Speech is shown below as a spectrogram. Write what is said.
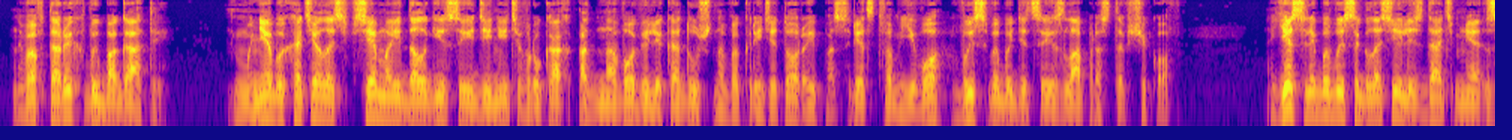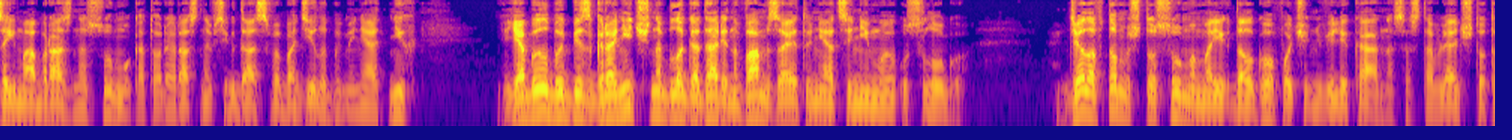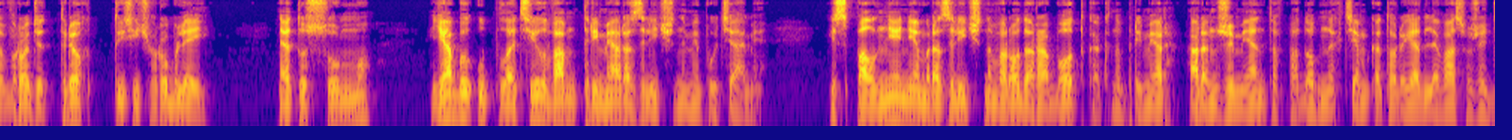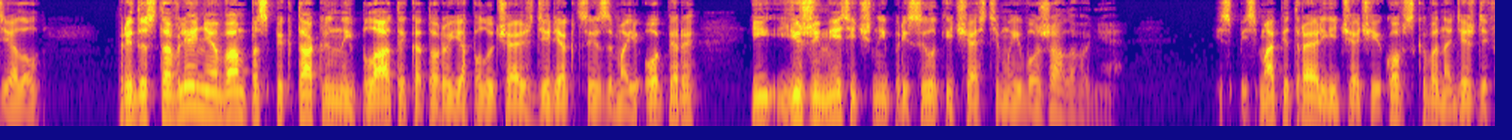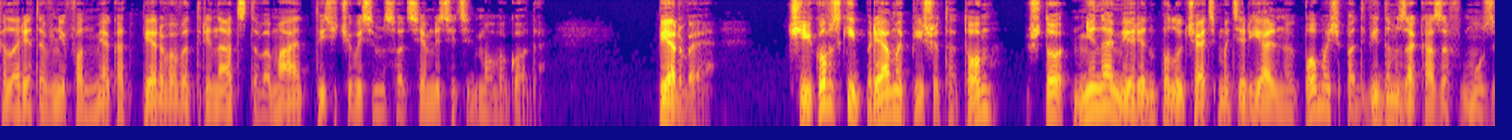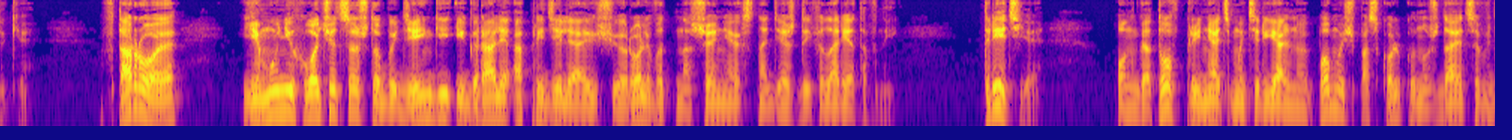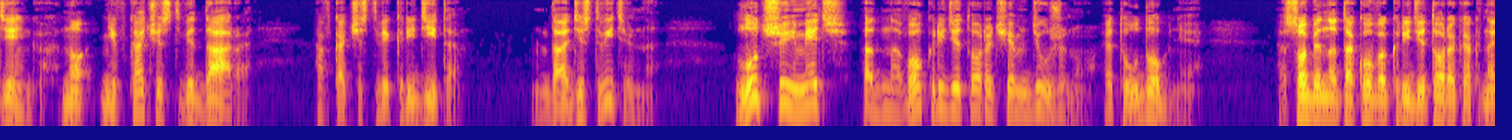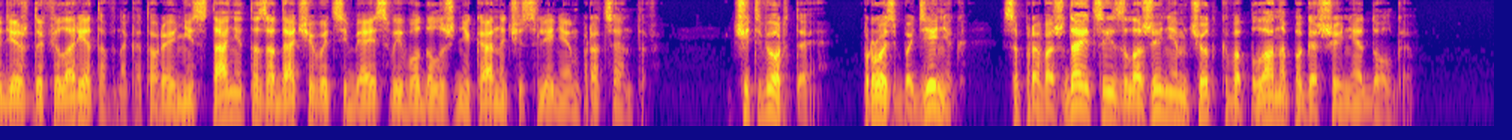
Во-вторых, вы богаты. Мне бы хотелось все мои долги соединить в руках одного великодушного кредитора и посредством его высвободиться из лап ростовщиков. Если бы вы согласились дать мне взаимообразно сумму, которая раз навсегда освободила бы меня от них, я был бы безгранично благодарен вам за эту неоценимую услугу. Дело в том, что сумма моих долгов очень велика, она составляет что-то вроде трех тысяч рублей. Эту сумму я бы уплатил вам тремя различными путями – исполнением различного рода работ, как, например, аранжементов, подобных тем, которые я для вас уже делал, предоставлением вам по спектакльной платы, которую я получаю с дирекции за мои оперы, и ежемесячной присылки части моего жалования. Из письма Петра Ильича Чайковского Надежде Филаретовне фон Мек от 1-13 мая 1877 года. Первое. Чайковский прямо пишет о том, что не намерен получать материальную помощь под видом заказов музыки. Второе. Ему не хочется, чтобы деньги играли определяющую роль в отношениях с Надеждой Филаретовной. Третье. Он готов принять материальную помощь, поскольку нуждается в деньгах, но не в качестве дара, а в качестве кредита. Да, действительно. Лучше иметь одного кредитора, чем дюжину. Это удобнее. Особенно такого кредитора, как Надежда Филаретовна, которая не станет озадачивать себя и своего должника начислением процентов. Четвертое. просьба денег сопровождается изложением четкого плана погашения долга.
